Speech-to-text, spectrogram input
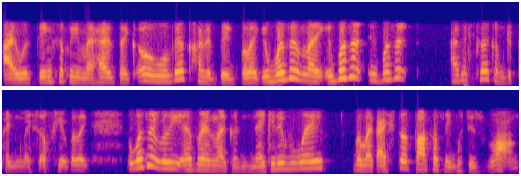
I would think something in my head like, oh well they're kinda big but like it wasn't like it wasn't it wasn't I feel like I'm defending myself here, but like it wasn't really ever in like a negative way. But like I still thought something which is wrong.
